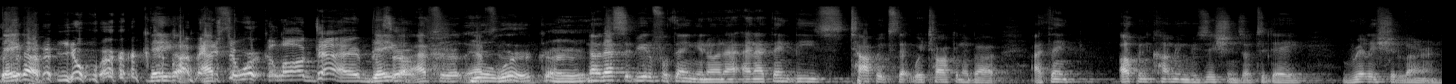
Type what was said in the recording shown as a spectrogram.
There you go. You'll work. There you go. I managed to work a long time. There you so go. Absolutely. You'll absolutely. work. uh, No, that's the beautiful thing, you know, and I, and I think these topics that we're talking about, I think up and coming musicians of today really should learn.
